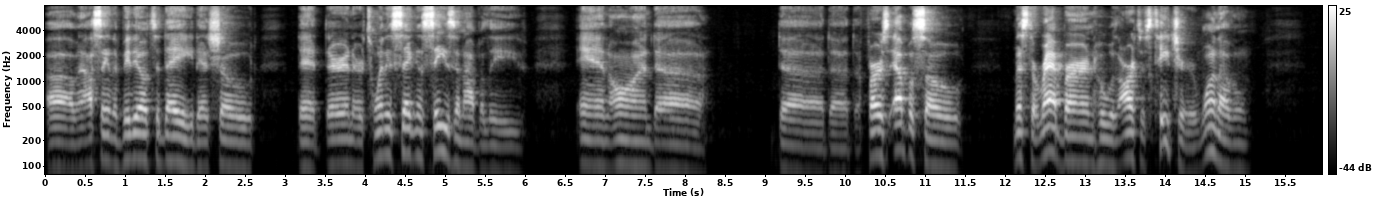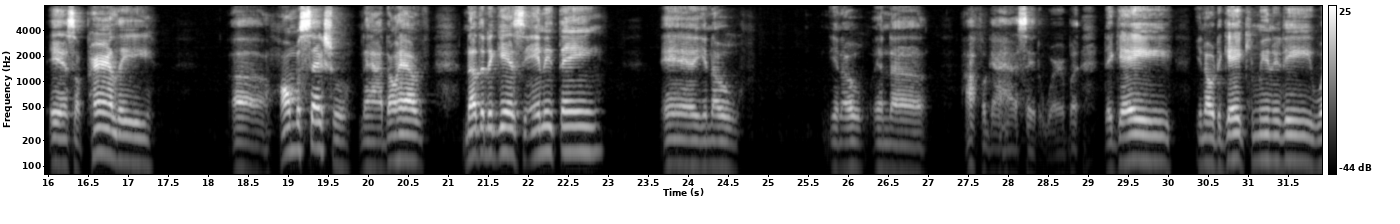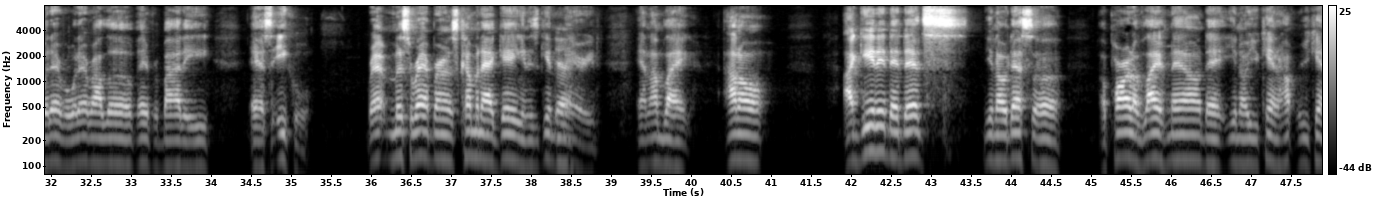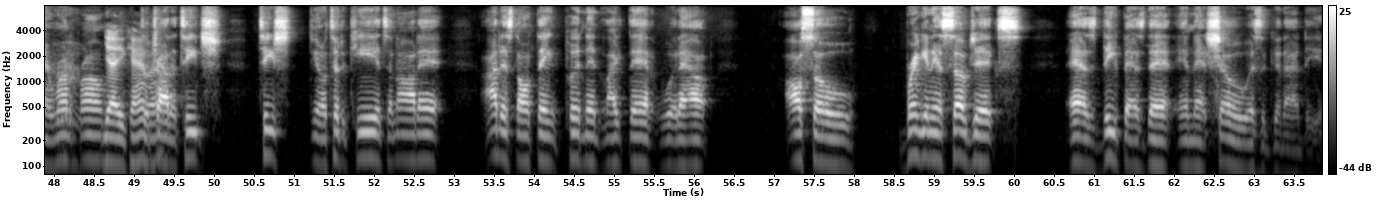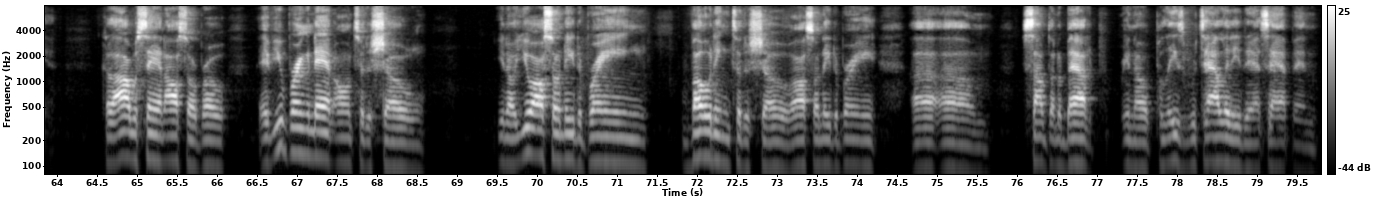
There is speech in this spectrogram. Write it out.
Uh, and I seen a video today that showed that they're in their 22nd season, I believe, and on the the the, the first episode, Mr. Ratburn, who was Arthur's teacher, one of them, is apparently uh, homosexual. Now, I don't have nothing against anything, and you know, you know, and uh, I forgot how to say the word, but the gay, you know, the gay community, whatever, whatever. I love everybody as equal. Rap, Mr. Ratburn's coming out gay and is getting Yeah. married, and I'm like, I don't. I get it that that's you know that's a a part of life now that you know you can't you can't run from. Yeah, you can, to man. try to teach teach you know to the kids and all that. I just don't think putting it like that without also bringing in subjects as deep as that in that show is a good idea. Because I was saying also, bro, if you bring that onto the show, you know, you also need to bring voting to the show. Also need to bring uh, um, something about you know police brutality that's happened.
